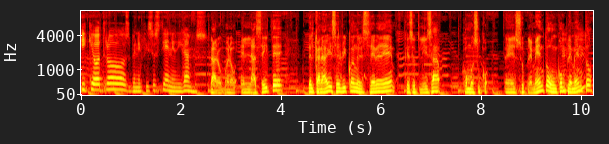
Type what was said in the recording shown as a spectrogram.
¿Y qué otros beneficios tiene, digamos? Claro, bueno, el aceite del cannabis es rico en el CBD que se utiliza como su, eh, suplemento o un complemento,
